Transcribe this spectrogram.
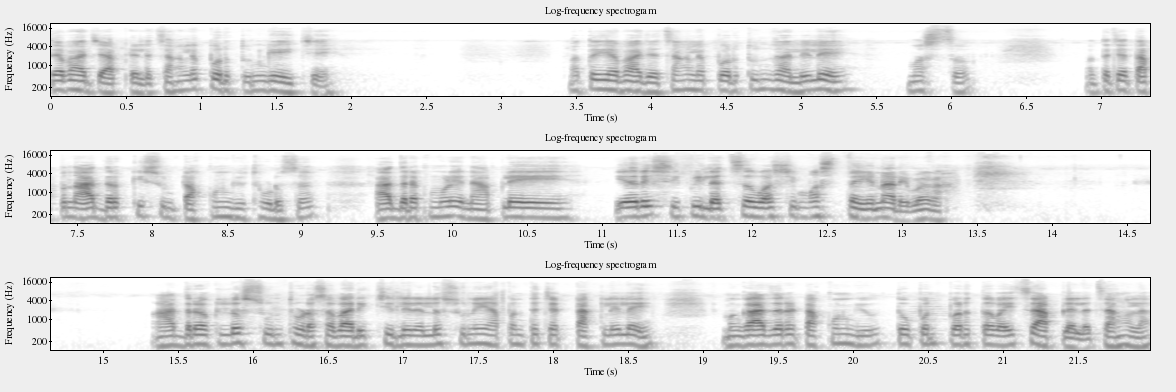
त्या भाज्या आपल्याला चांगल्या परतून घ्यायच्या आहे आता या भाज्या चांगल्या परतून झालेल्या आहे मस्त. मग त्याच्यात आपण अद्रक किसून टाकून घेऊ थोडंसं. अद्रकमुळे ना आपले या रेसिपीला चव अशी मस्त येणार आहे बघा. अद्रक लसूण थोडासा बारीक चिरलेला लसूणही आपण त्याच्यात टाकलेला आहे. मग गाजरं टाकून घेऊ तो पण परतवायचा आपल्याला चांगला.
